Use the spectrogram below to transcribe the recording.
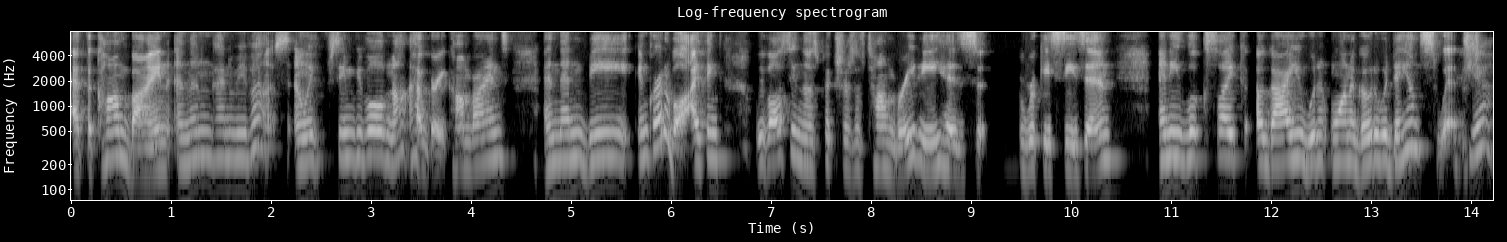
at the combine and then kind of be bust. And we've seen people not have great combines and then be incredible. I think we've all seen those pictures of Tom Brady, his rookie season, and he looks like a guy you wouldn't want to go to a dance with. Yeah.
